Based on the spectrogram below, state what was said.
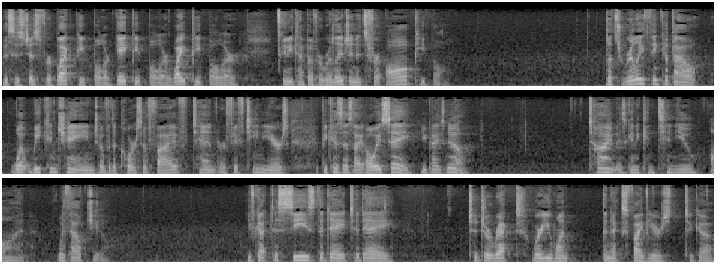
this is just for black people or gay people or white people or any type of a religion. It's for all people let's really think about what we can change over the course of 5, 10, or 15 years. Because as I always say, you guys know, time is going to continue on without you. You've got to seize the day today to direct where you want the next five years to go.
